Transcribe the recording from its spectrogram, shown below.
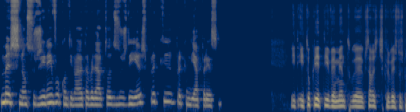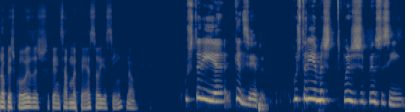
mas se não surgirem, vou continuar a trabalhar todos os dias para que, para que um dia apareçam. E, e tu criativamente eh, gostavas de escrever as tuas próprias coisas? Quem sabe uma peça ou assim? Não. Gostaria, quer dizer, gostaria, mas depois penso assim:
